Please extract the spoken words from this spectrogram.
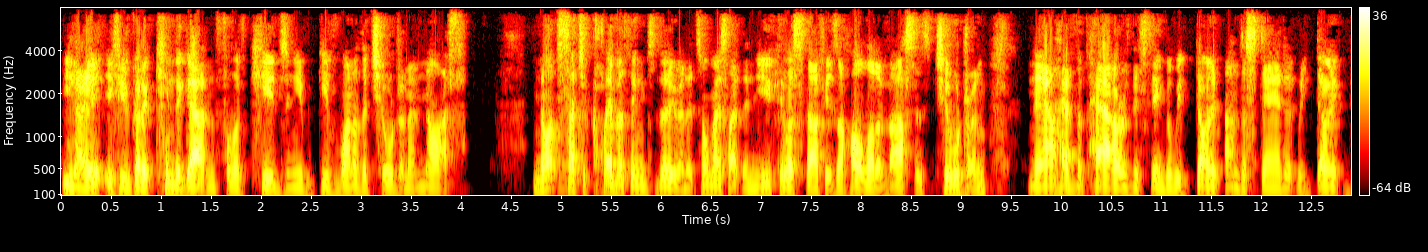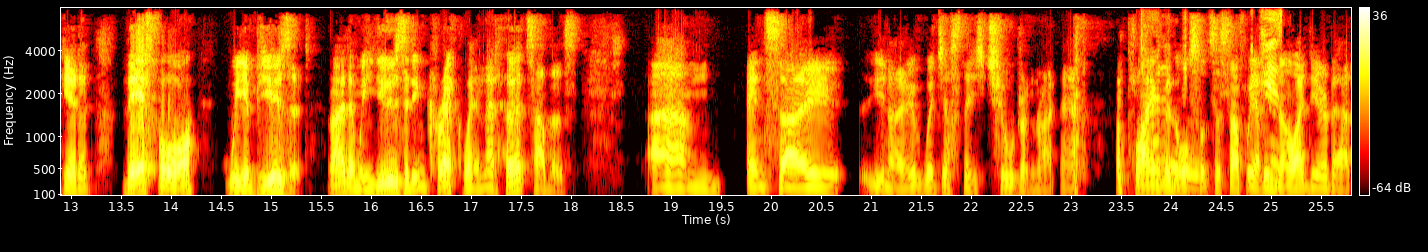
you know if you've got a kindergarten full of kids and you give one of the children a knife not such a clever thing to do and it's almost like the nuclear stuff is a whole lot of us as children now have the power of this thing but we don't understand it we don't get it. Therefore we abuse it right? And we use it incorrectly and that hurts others. Um, and so you know we're just these children right now playing with all sorts of stuff we have Because no idea about.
